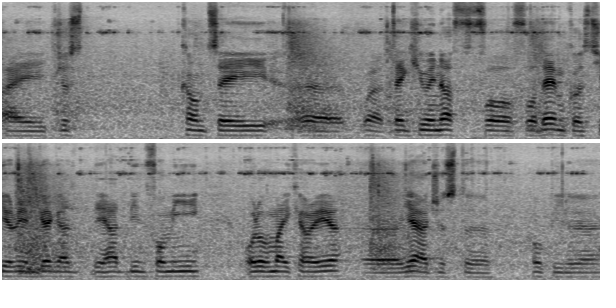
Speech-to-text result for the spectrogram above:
I just can't say uh, well thank you enough for, for them because Thierry and Greg had, they had been for me all of my career. Uh, yeah, I just uh, hope he'll uh,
